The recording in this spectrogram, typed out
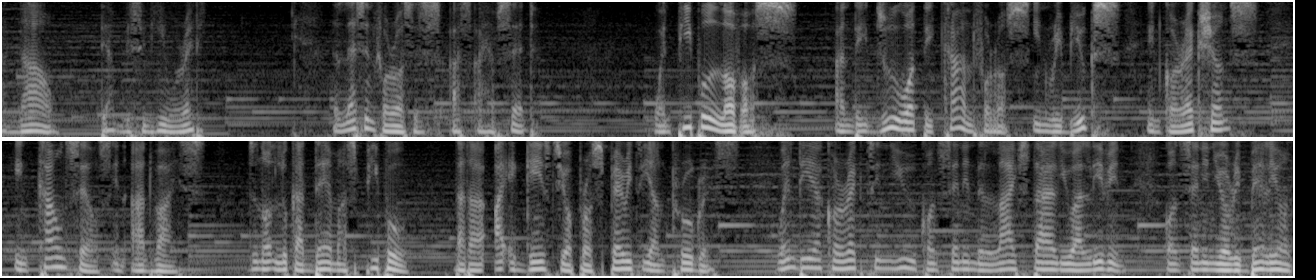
And now they are missing him already. The lesson for us is, as I have said, when people love us and they do what they can for us in rebukes, in corrections, in counsels, in advice, do not look at them as people that are against your prosperity and progress. When they are correcting you concerning the lifestyle you are living, concerning your rebellion,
